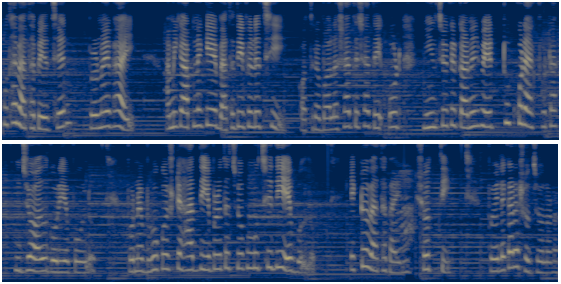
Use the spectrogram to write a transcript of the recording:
কোথায় ব্যথা পেয়েছেন? প্রণয় ভাই, আমি কি আপনাকে ব্যথা দিয়ে ফেলেছি? কথাটা বলার সাথে সাথে ওর নীল চোখের কানের বেয়ে টুপ করে এক ফোঁটা জল গড়িয়ে পড়ল। প্রণয় কষ্টে হাত দিয়ে প্রিয়তার চোখ মুছে দিয়ে বলল, একটুও ব্যথা পাইনি, সত্যি। প্রহেলিকার আর সহ্য হলো না?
